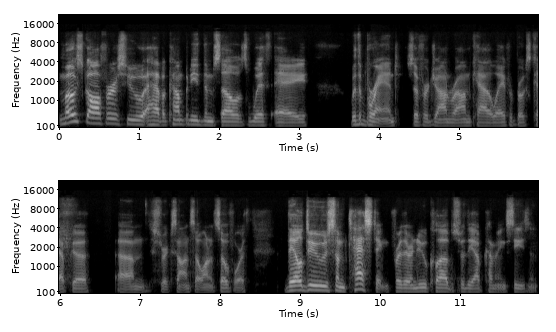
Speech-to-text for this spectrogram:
most golfers who have accompanied themselves with a with a brand, so for Jon Rahm, Callaway, for Brooks Koepka, um, Srixon, so on and so forth, they'll do some testing for their new clubs for the upcoming season.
